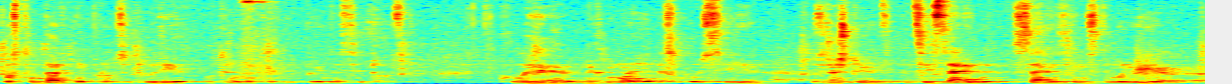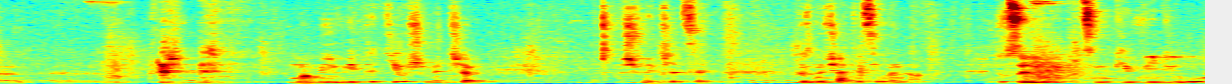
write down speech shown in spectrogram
по стандартній процедурі отримати відповідне свідоцтво. Коли в них немає дискусії, зрештою цей сервіс, він стимулює е, е, мамів і татів швидше, швидше цей, визначатись імена. Зусиллями працівників відділу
